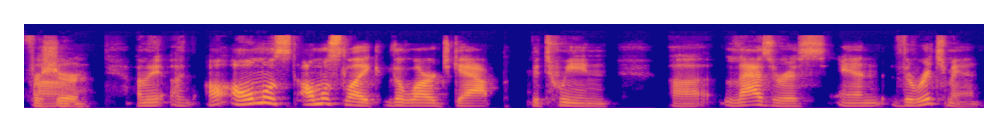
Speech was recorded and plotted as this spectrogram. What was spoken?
For Um, sure. I mean, uh, almost almost like the large gap between uh, Lazarus and the rich man.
